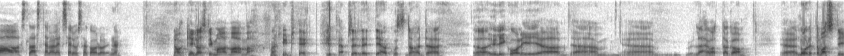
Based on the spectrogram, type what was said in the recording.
baas lastel oleks elus väga oluline no kindlasti ma, ma, ma, ma nüüd täpselt ei tea, kus nad äh, ülikooli äh, äh, lähevad, aga loodetavasti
